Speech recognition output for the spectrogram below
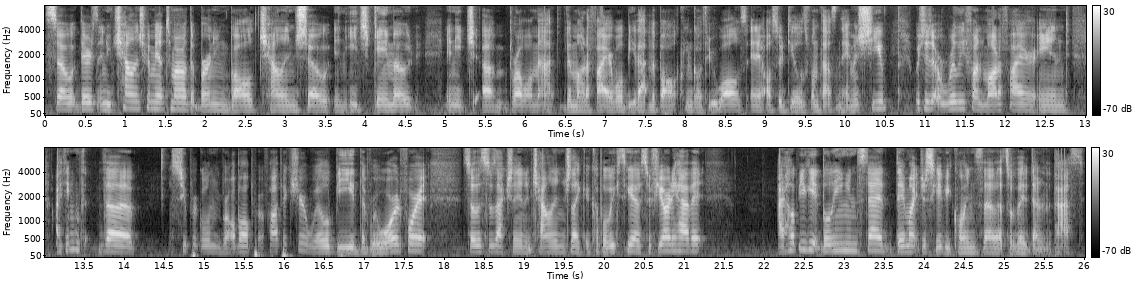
so there's a new challenge coming out tomorrow, the Burning Ball Challenge. So in each game mode, in each um, Brawl map, the modifier will be that the ball can go through walls, and it also deals 1,000 damage to you, which is a really fun modifier. And I think the Super Golden Brawl Ball profile picture will be the reward for it. So this was actually in a challenge like a couple weeks ago. So if you already have it, I hope you get bling instead. They might just give you coins though. That's what they've done in the past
